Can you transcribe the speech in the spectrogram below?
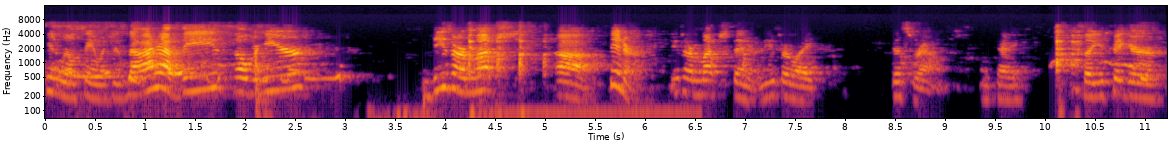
pinwheel sandwiches. Now I have these over here. These are much uh, thinner. These are much thinner. These are like this round. Okay, so you figure,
